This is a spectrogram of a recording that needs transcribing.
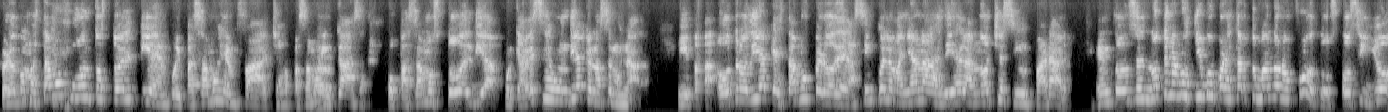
pero como estamos juntos todo el tiempo y pasamos en fachas, o pasamos en casa, o pasamos todo el día, porque a veces es un día que no hacemos nada, y otro día que estamos, pero de las 5 de la mañana a las 10 de la noche sin parar. Entonces, no tenemos tiempo para estar tomándonos fotos. O si yo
